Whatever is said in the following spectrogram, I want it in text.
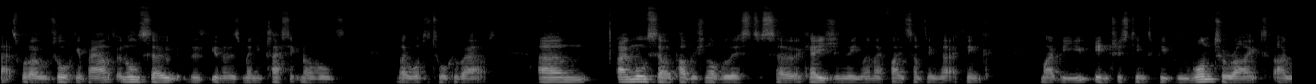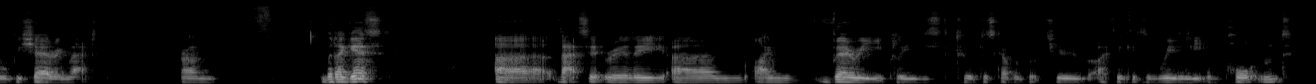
that's what I was talking about. And also, you know, there's many classic novels that I want to talk about. Um, I'm also a published novelist, so occasionally when I find something that I think might be interesting to people who want to write, I will be sharing that. Um, but I guess uh, that's it really. Um, I'm very pleased to have discovered BookTube. I think it's really important.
